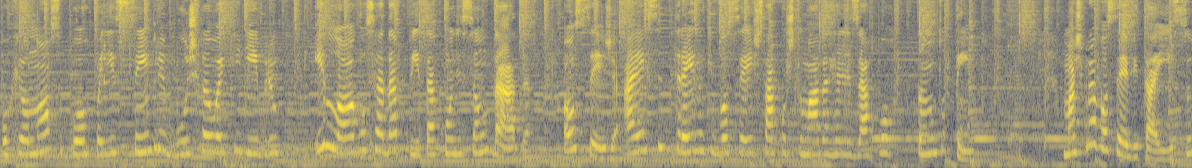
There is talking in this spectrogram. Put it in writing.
porque o nosso corpo ele sempre busca o equilíbrio e logo se adapta à condição dada, ou seja, a esse treino que você está acostumado a realizar por tanto tempo. Mas para você evitar isso,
